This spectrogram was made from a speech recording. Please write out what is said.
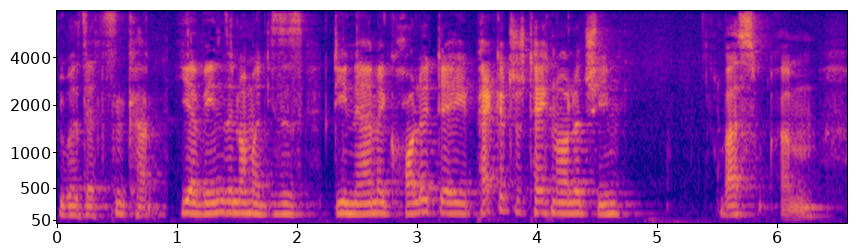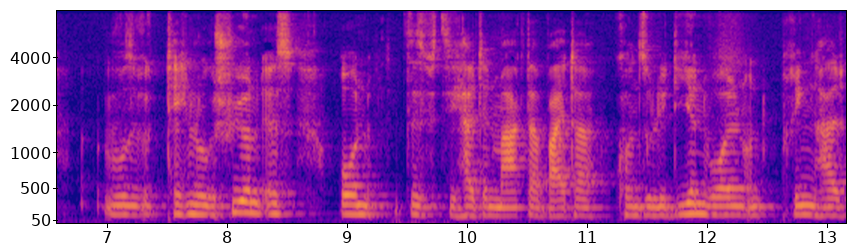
übersetzen kann. Hier erwähnen sie nochmal dieses Dynamic Holiday Packages Technology, was ähm, wo sie technologisch führend ist und dass sie halt den Markt da weiter konsolidieren wollen und bringen halt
